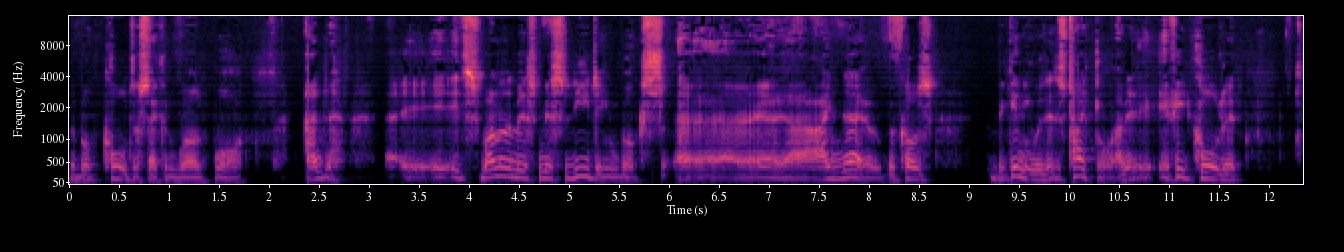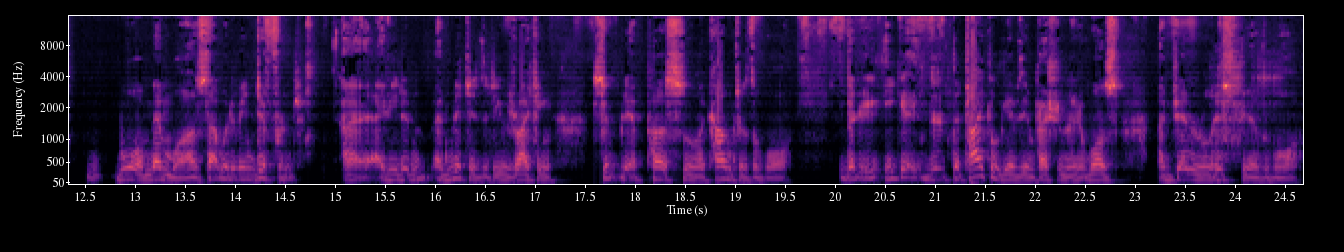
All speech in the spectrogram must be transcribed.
the book called The Second World War, and uh, it's one of the most misleading books uh, I know because beginning with its title. I mean, if he'd called it war memoirs, that would have been different. Uh, if he'd admitted that he was writing simply a personal account of the war. But he, he gave, the, the, title gave the impression that it was a general history of the war.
